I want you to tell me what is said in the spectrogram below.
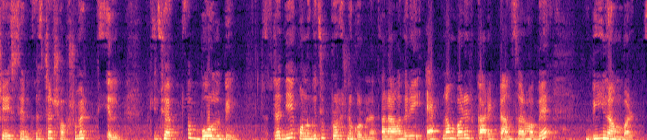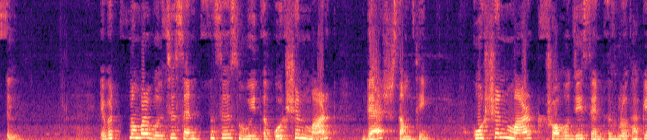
সেই সেন্টেন্সটা সবসময় টেল কিছু একটা বলবে, সেটা দিয়ে কোনো কিছু প্রশ্ন করবে না। তাহলে আমাদের এই এক নম্বরের কারেক্ট আনসার হবে বি নাম্বার টেল এবার টু নম্বরে বলছে sentences with a question mark dash something question mark সহ যে সেন্টেন্সগুলো থাকে,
